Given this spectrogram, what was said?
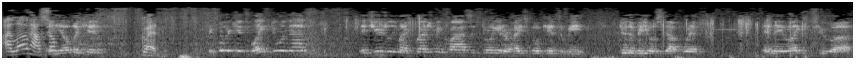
I love how so. And the older kids. Go ahead. The older kids like doing that. It's usually my freshman classes doing it or high school kids that we do the video stuff with, and they like to, uh,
